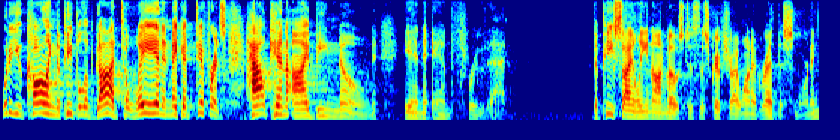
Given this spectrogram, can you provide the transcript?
What are you calling the people of God to weigh in and make a difference? How can I be known in and through that? The piece I lean on most is the scripture I wanted read this morning.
